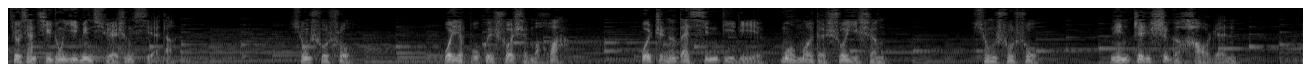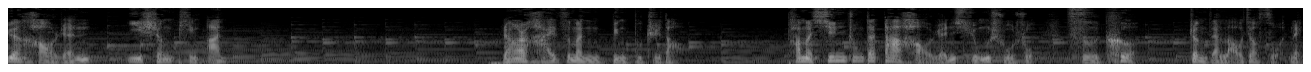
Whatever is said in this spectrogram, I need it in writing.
就像其中一名学生写的：“熊叔叔，我也不会说什么话，我只能在心底里默默的说一声：熊叔叔，您真是个好人，愿好人一生平安。”然而，孩子们并不知道，他们心中的大好人熊叔叔此刻正在劳教所内，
